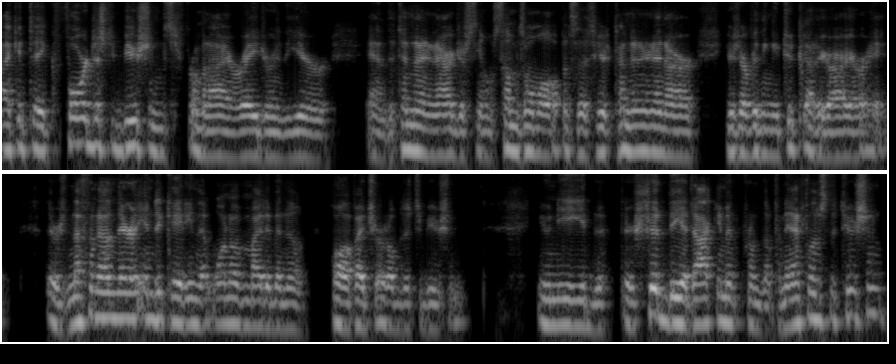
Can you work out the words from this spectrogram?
I could take four distributions from an IRA during the year and the ten ninety-nine R just, you know, sums them all up and says, here's ten ninety-nine R, here's everything you took out of your IRA. There's nothing on there indicating that one of them might have been a qualified charitable distribution. You need, there should be a document from the financial institution,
